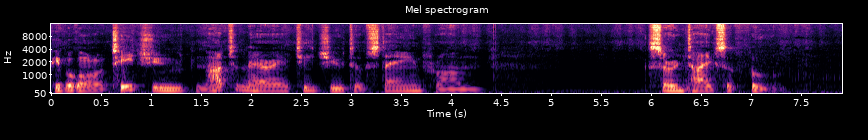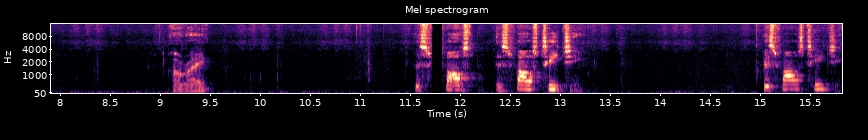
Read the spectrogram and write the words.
People are going to teach you not to marry, teach you to abstain from certain types of food. All right? It's false it's false teaching. It's false teaching.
